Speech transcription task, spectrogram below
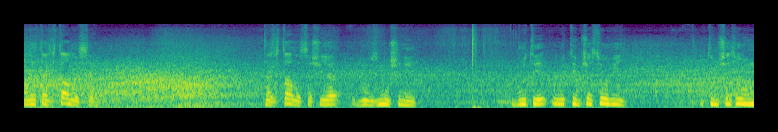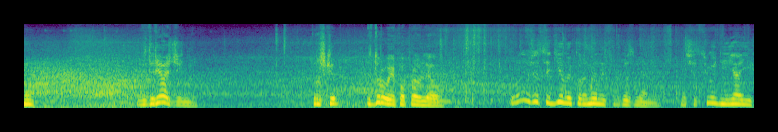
Але так сталося. Так сталося, що я був змушений бути у тимчасовій, у тимчасовому відрядженні. Трошки здоров'я поправляв. Вони вже сиділи, кормили тут без мене. Значить, сьогодні я їх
